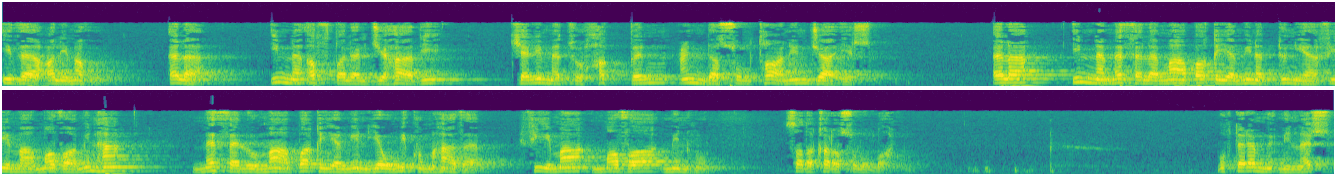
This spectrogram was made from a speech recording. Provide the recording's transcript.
izâ alimehu. Ela inne afdalel cihadi kelimetu hakkın inde sultanin cair.'' الا ان مثل ما بقي من الدنيا فيما مضى منها مثل ما بقي من يومكم هذا فيما مضى منه صدق رسول الله Muhterem müminler,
